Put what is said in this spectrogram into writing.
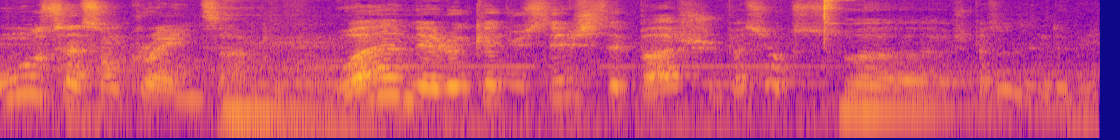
Ouh, ça sent Crane ça. Ouais, mais le cas du C, je sais pas, je suis pas sûr que ce soit. Je suis pas sûr que de lui.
